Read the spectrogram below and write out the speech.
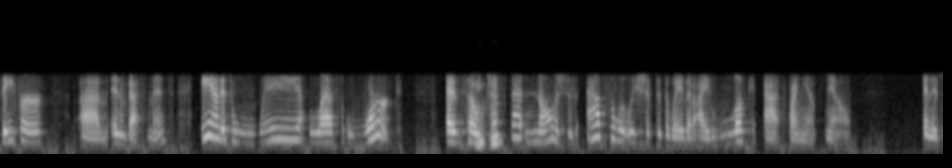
safer um, investment, and it's way less work. And so, mm-hmm. just that knowledge just absolutely shifted the way that I look at finance now and it's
